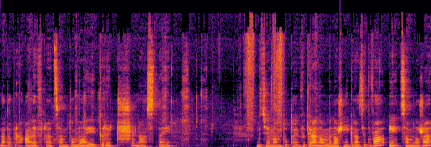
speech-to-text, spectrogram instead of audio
No dobra, ale wracam do mojej gry 13, gdzie mam tutaj wygraną mnożnik razy 2 i co mnożę?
